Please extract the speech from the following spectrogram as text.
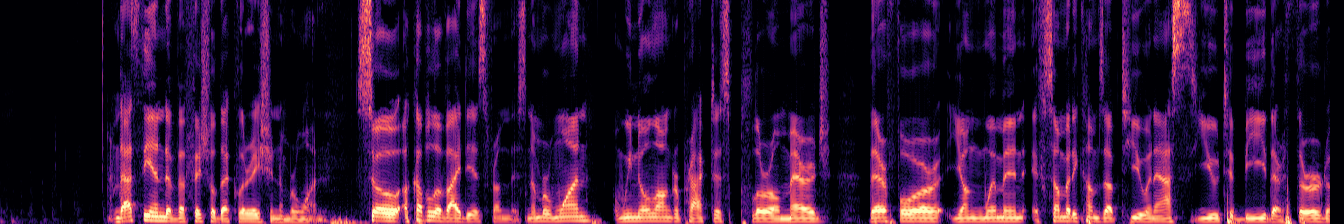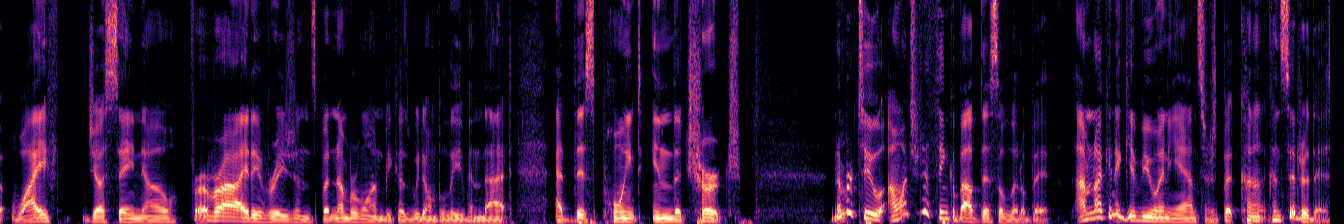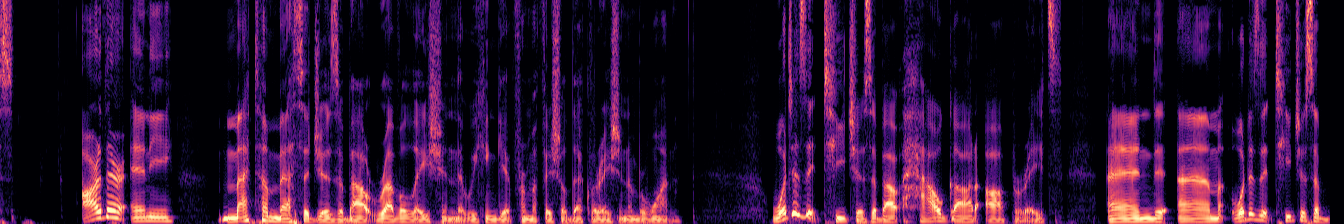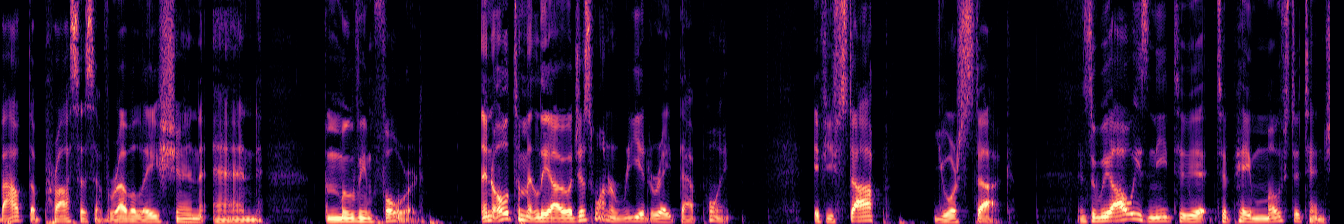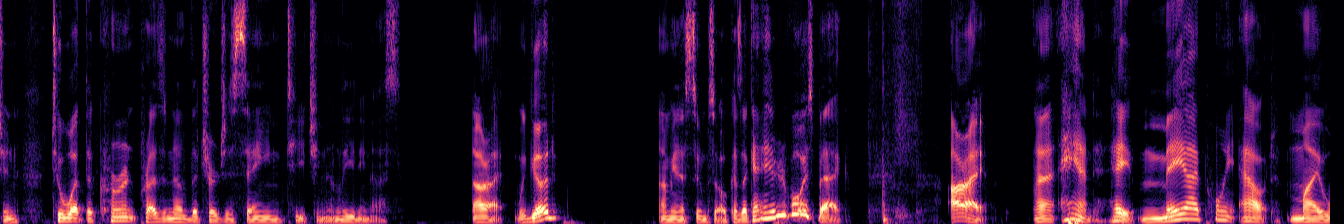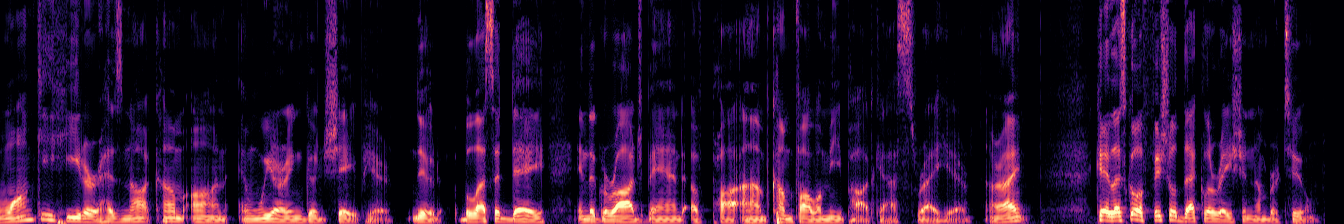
that's the end of official declaration number one. So, a couple of ideas from this. Number one, we no longer practice plural marriage. Therefore, young women, if somebody comes up to you and asks you to be their third wife, just say no for a variety of reasons. But number one, because we don't believe in that at this point in the church. Number two, I want you to think about this a little bit. I'm not going to give you any answers, but con- consider this. Are there any meta messages about revelation that we can get from official declaration number one? What does it teach us about how God operates? And um, what does it teach us about the process of revelation and moving forward. And ultimately, I would just want to reiterate that point. If you stop, you're stuck. And so we always need to, to pay most attention to what the current president of the church is saying, teaching, and leading us. All right, we good? I'm going to assume so because I can't hear your voice back. All right. Uh, and hey, may I point out my wonky heater has not come on and we are in good shape here. Dude, blessed day in the garage band of po- um, Come Follow Me podcasts right here. All right. Okay, let's go official declaration number two.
